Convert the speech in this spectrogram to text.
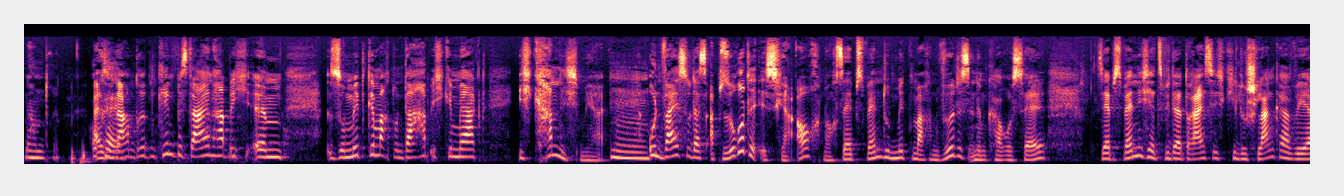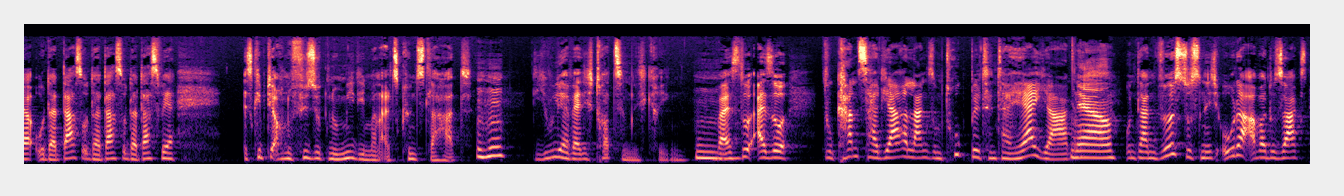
nach dem dritten? Okay. Also nach dem dritten Kind, bis dahin habe ich ähm, so mitgemacht und da habe ich gemerkt, ich kann nicht mehr. Und weißt du, das Absurde ist ja auch noch, selbst wenn du mitmachen würdest in einem Karussell, selbst wenn ich jetzt wieder 30 Kilo schlanker wäre oder das oder das oder das wäre, es gibt ja auch eine Physiognomie, die man als Künstler hat. Die Julia werde ich trotzdem nicht kriegen. Weißt du, also du kannst halt jahrelang so einem Trugbild hinterherjagen Ja. und dann wirst du es nicht. Oder aber du sagst,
